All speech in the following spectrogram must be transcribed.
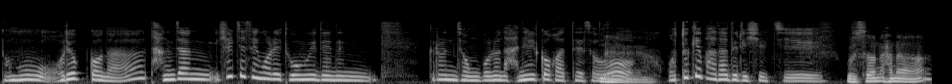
너무 어렵거나 당장 실제 생활에 도움이 되는 그런 정보는 아닐 것 같아서 네. 어떻게 받아들이실지. 우선 하나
